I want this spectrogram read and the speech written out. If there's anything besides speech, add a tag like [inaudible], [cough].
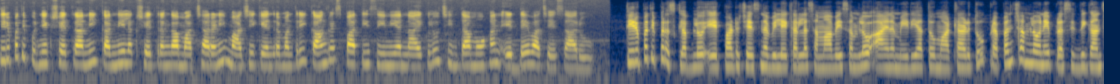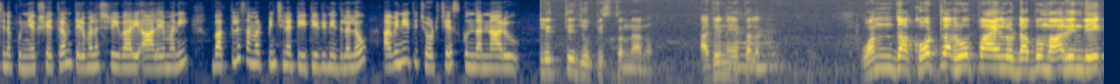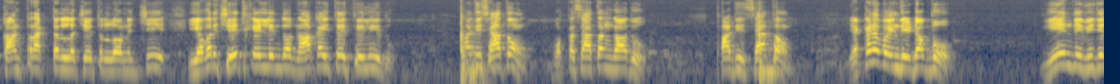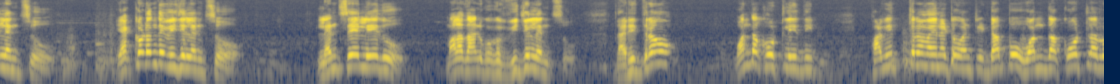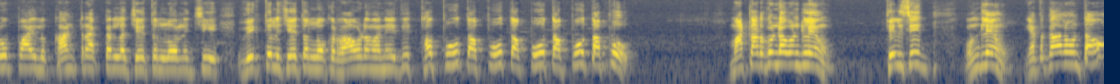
తిరుపతి పుణ్యక్షేత్రాన్ని కన్నీల క్షేత్రంగా మార్చారని మాజీ కేంద్ర మంత్రి కాంగ్రెస్ పార్టీ సీనియర్ నాయకులు చింతామోహన్ ఎద్దేవా చేశారు. తిరుపతి ప్రెస్ క్లబ్లో ఏర్పాటు చేసిన విలేకరుల సమావేశంలో ఆయన మీడియాతో మాట్లాడుతూ ప్రపంచంలోనే ప్రసిద్ధిగాంచిన పుణ్యక్షేత్రం తిరుమల శ్రీవారి ఆలయమని భక్తులు సమర్పించిన టీటీడీ నిధులలో అవినీతి చోటు చేసుకుందన్నారు. చూపిస్తున్నాను. అధినేతలకు. వంద కోట్ల రూపాయలు డబ్బు మారింది కాంట్రాక్టర్ల చేతుల్లో నుంచి. ఎవరి చేతికి వెళ్ళిందో నాకైతే తెలియదు పది శాతం ఒక్క శాతం కాదు. పది శాతం. ఎక్కడ పోయింది డబ్బు? ఏంది విజిలెన్సు? ఎక్కడుంది విజిలెన్సు? లెన్సే లేదు. మళ్ళా దానికి ఒక విజిలెన్సు. దరిద్రం వంద కోట్లు ఇది. పవిత్రమైనటువంటి డబ్బు వంద కోట్ల రూపాయలు కాంట్రాక్టర్ల చేతుల్లో నుంచి వ్యక్తుల చేతుల్లోకి రావడం అనేది తప్పు తప్పు తప్పు తప్పు తప్పు. మాట్లాడకుండా ఉండలేము. తెలిసి ఉండలేము. ఎంతకాలం ఉంటాం?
